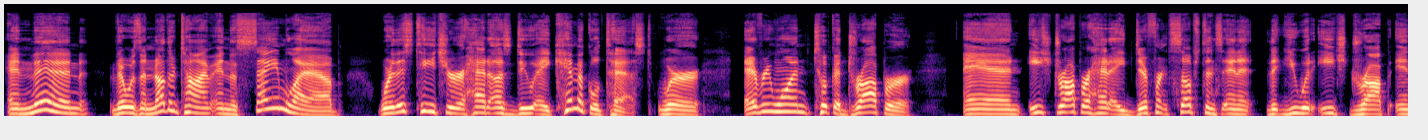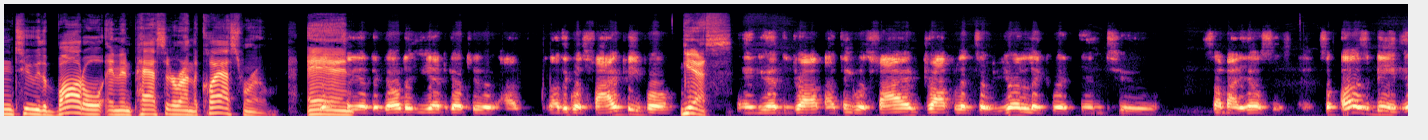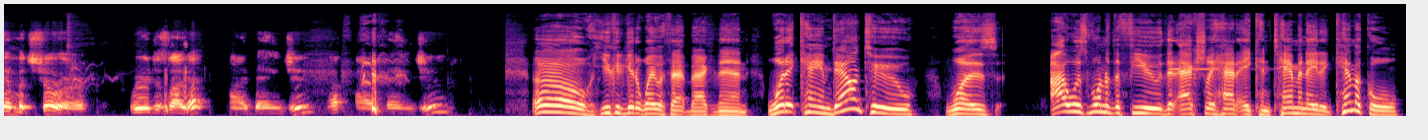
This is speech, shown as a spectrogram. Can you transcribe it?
And then there was another time in the same lab where this teacher had us do a chemical test where everyone took a dropper and each dropper had a different substance in it that you would each drop into the bottle and then pass it around the classroom. And so you had to go to you had to go to uh, I think it was five people, yes, and you had to drop. I think it was five droplets of your liquid into somebody else's. So us being immature, we were just like, oh, "I banged you, uh, I banged you." Oh, you could get away with that back then. What it came down to was I was one of the few that actually had a contaminated chemical.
